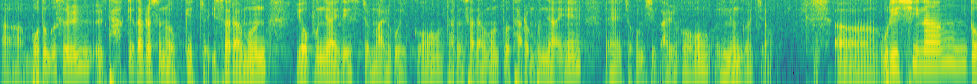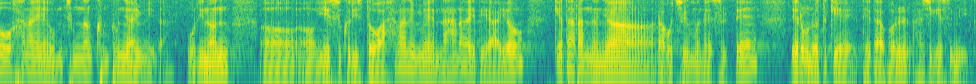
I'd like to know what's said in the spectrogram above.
어, 모든 것을 다 깨달을 수는 없겠죠. 이 사람은 이 분야에 대해서 좀 알고 있고 다른 사람은 또 다른 분야에 예, 조금씩 알고 있는 거죠. 어, 우리 신앙도 하나의 엄청난 큰 분야입니다. 우리는 어, 어, 예수 그리스도와 하나님의 나라에 대하여 깨달았느냐라고 질문했을 때 여러분 어떻게 대답을 하시겠습니까?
